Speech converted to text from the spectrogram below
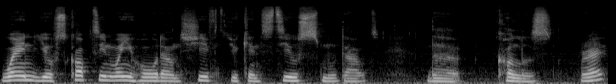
when you're sculpting, when you hold down shift, you can still smooth out the colors, right?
